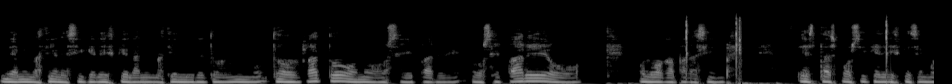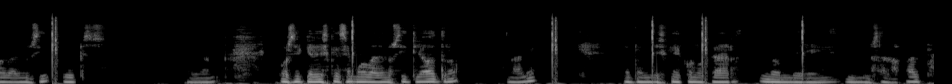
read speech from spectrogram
de animaciones si queréis que la animación dure todo, todo el rato o no se pare o se pare o, lo haga para siempre. Esta es por si queréis que se mueva de un sitio ups, por si queréis que se mueva de un sitio a otro vale le tendréis que colocar donde, donde os haga falta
